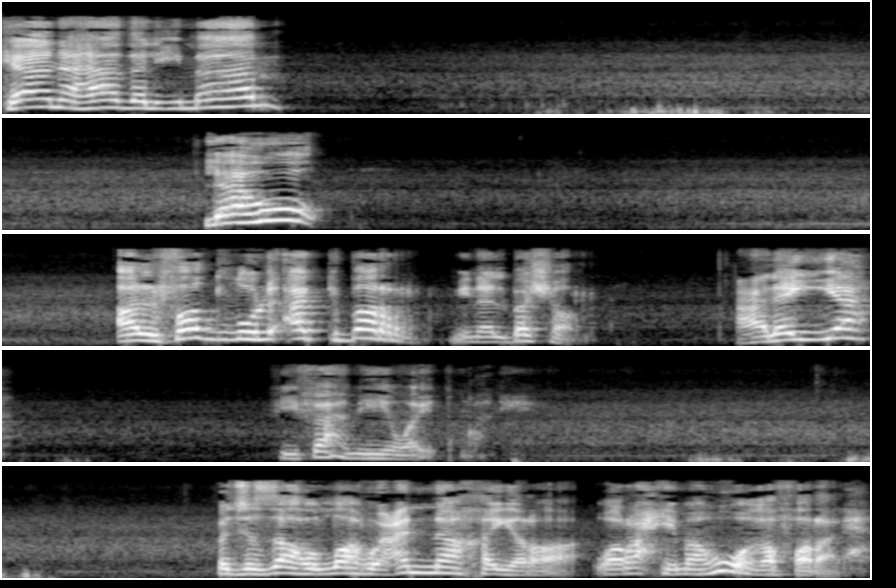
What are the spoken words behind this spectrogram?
كان هذا الإمام له الفضل الأكبر من البشر علي في فهمه وإتقانه. فجزاه الله عنا خيرا ورحمه وغفر له.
